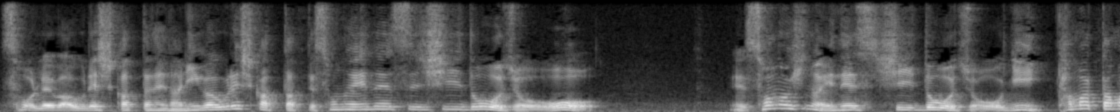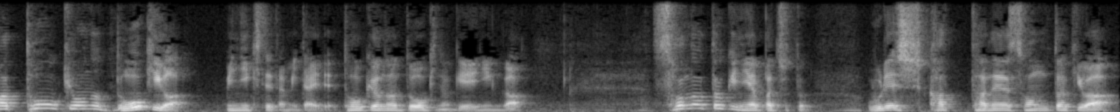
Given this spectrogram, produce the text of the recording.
それは嬉しかったね。何が嬉しかったって、その NSC 道場をその日の NSC 道場にたまたま東京の同期が見に来てたみたいで、東京の同期の芸人が。その時にやっぱちょっと嬉しかったね、その時は。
